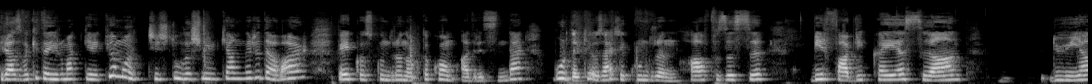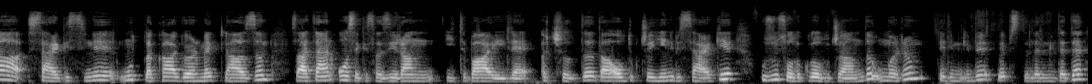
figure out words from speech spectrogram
Biraz vakit ayırmak gerekiyor ama çeşitli ulaşım imkanları da var. beykozkundura.com adresinden buradaki özellikle Kundura'nın hafızası bir fabrikaya sığan dünya sergisini mutlaka görmek lazım. Zaten 18 Haziran itibariyle açıldı. Daha oldukça yeni bir sergi. Uzun soluklu olacağını da umarım dediğim gibi web sitelerinde de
